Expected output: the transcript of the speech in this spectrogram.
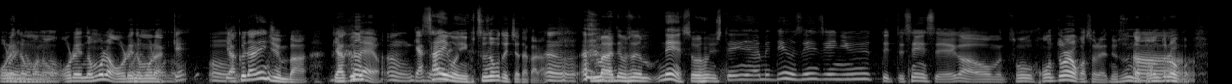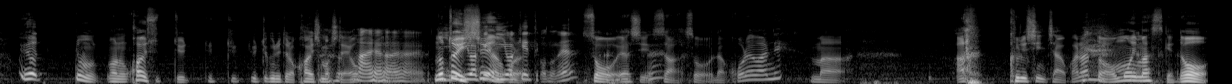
俺のもの。俺のもの。は俺のものやっけ、うん。逆だね順番。逆だよ。うん逆だね。最後に普通のこと言っちゃったから、うん。まあでもそれねそういうふうにして「やめてよ先生に言う」って言って先生が「お前そう本当なのかそれ。盗んだって本当なのか」いやでもあの返すって言って言って言ってくれたら返しましたよ、はいはいはい。のと一緒やん言い訳言い訳これってことね。そうやしさそう。だからこれはねまああ苦しんちゃうかなとは思いますけど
